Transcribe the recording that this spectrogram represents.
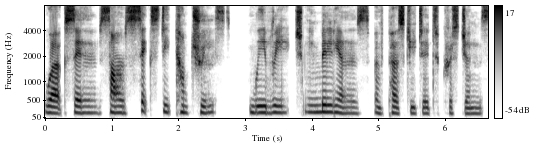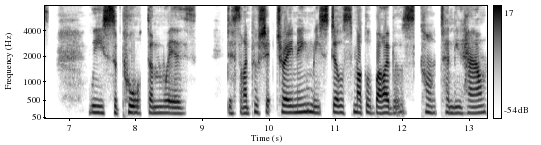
works in some 60 countries. We reach millions of persecuted Christians. We support them with discipleship training. We still smuggle Bibles, can't tell you how.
